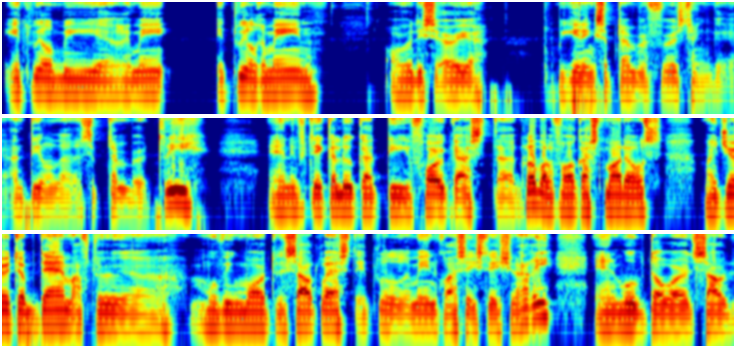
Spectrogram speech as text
it will be remain, it will remain over this area beginning September 1st and, until uh, September 3 And if you take a look at the forecast, uh, global forecast models, majority of them after uh, moving more to the southwest, it will remain quasi-stationary and move towards south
